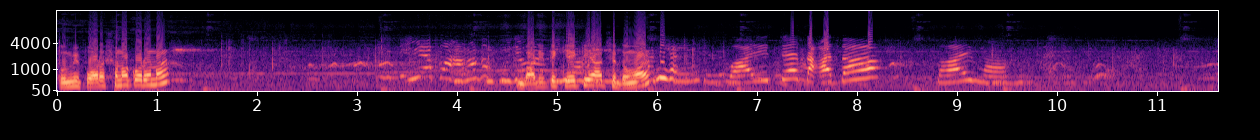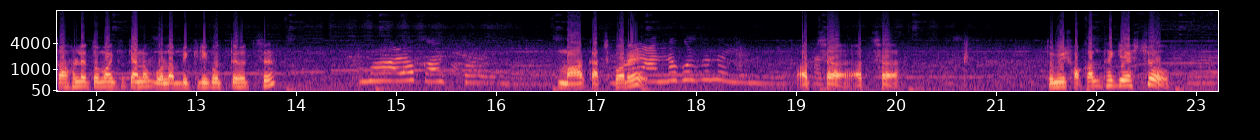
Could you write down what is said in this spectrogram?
তুমি পড়াশোনা করো না? বাড়িতে কে কে আছে তোমার? বাড়িতে দাদা ভাই মা। তাহলে তোমাকে কেন গোলাপ বিক্রি করতে হচ্ছে? মারা কাজ করে মা কাজ করে? রান্না করবে না আচ্ছা আচ্ছা। তুমি সকাল থেকে এসছো? হ্যাঁ।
